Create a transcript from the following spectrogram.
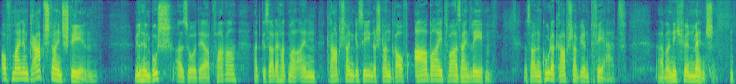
auf meinem Grabstein stehen? Wilhelm Busch, also der Pfarrer, hat gesagt, er hat mal einen Grabstein gesehen, da stand drauf, Arbeit war sein Leben. Das war ein guter Grabstein wie ein Pferd, aber nicht für einen Menschen.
